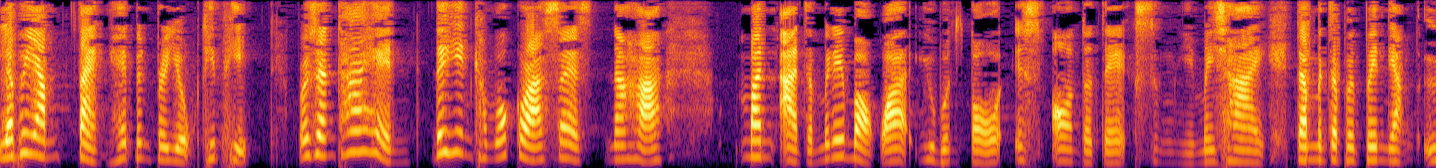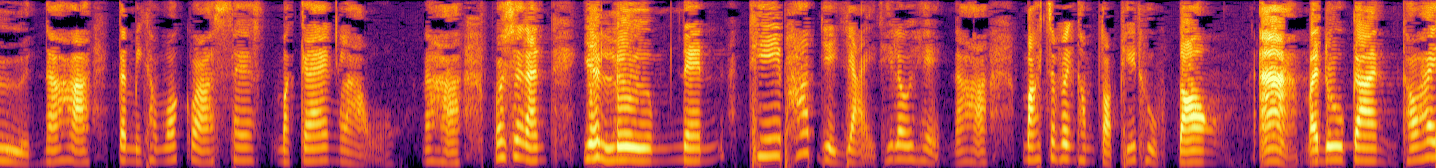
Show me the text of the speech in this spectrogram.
แล้วพยายามแต่งให้เป็นประโยคที่ผิด เพราะฉะนั้นถ้าเห็นได้ยินคำว่า grasses นะคะมันอาจจะไม่ได้บอกว่าอยู่บนโต๊ะ is on the desk อย่างนี้ไม่ใช่ แต่มันจะไปเป็นอย่างอื่นนะคะ แต่มีคำว่า grasses มาแกล้งเรา นะคะ เพราะฉะนั้นอย่าลืมเน้นที่ภาพใหญ่ ๆ ที่เราเห็นนะคะ มักจะเป็นคำตอบที่ถูกต้องอะมาดูกันเขาให้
